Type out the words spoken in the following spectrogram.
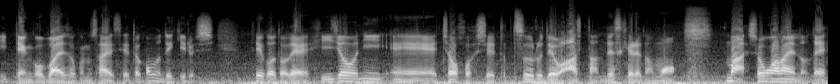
1.5倍速の再生とかもできるしということで非常に、えー、重宝していたツールではあったんですけれどもまあしょうがないので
